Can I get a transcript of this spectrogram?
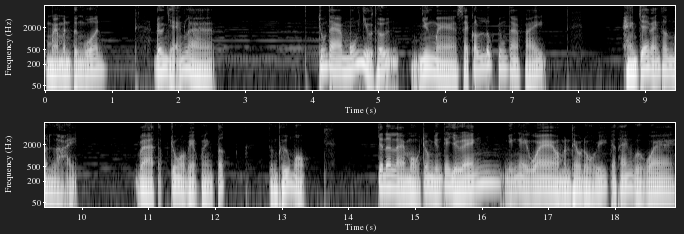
mà mình từng quên. Đơn giản là chúng ta muốn nhiều thứ nhưng mà sẽ có lúc chúng ta phải hạn chế bản thân mình lại và tập trung vào việc hoàn tất từng thứ một. Cho nên là một trong những cái dự án những ngày qua mà mình theo đuổi cả tháng vừa qua,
